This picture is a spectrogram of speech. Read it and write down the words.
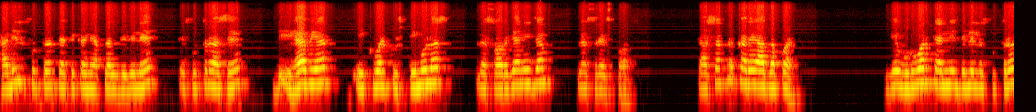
खालील सूत्र त्या ठिकाणी आपल्याला दिलेले ते सूत्र असे behaviour equal to stimulus plus organism plus response अशा प्रकारे आज आपण जे उर्वर त्यांनी दिलेलं सूत्र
